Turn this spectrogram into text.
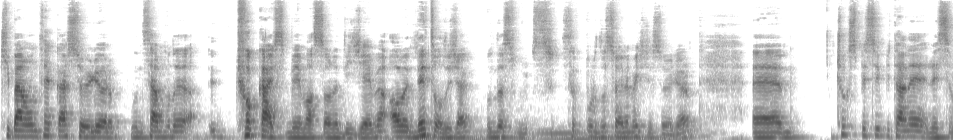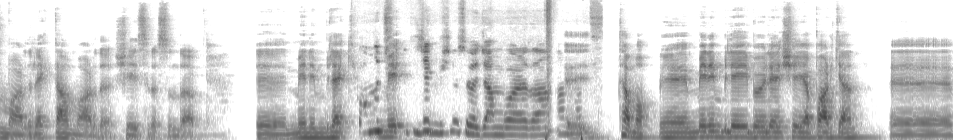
Ki ben onu tekrar söylüyorum. Bunu sen bunu çok karşısın benim az sonra diyeceğime ama net olacak. Bunu da sırf burada söylemek için söylüyorum. E, çok spesifik bir tane resim vardı, reklam vardı şey sırasında. E, Men in Black. Onu Me- çekecek bir şey söyleyeceğim bu arada. Anlat. ee, tamam. Ee, Men in Black'i böyle şey yaparken ee,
